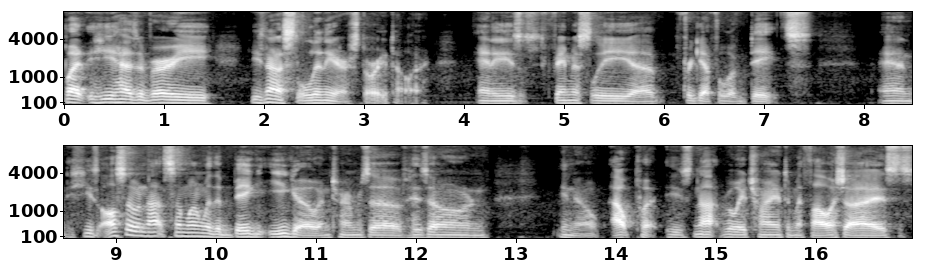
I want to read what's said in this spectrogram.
but he has a very he's not a linear storyteller and he's famously uh, forgetful of dates. And he's also not someone with a big ego in terms of his own you know, output. He's not really trying to mythologize,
